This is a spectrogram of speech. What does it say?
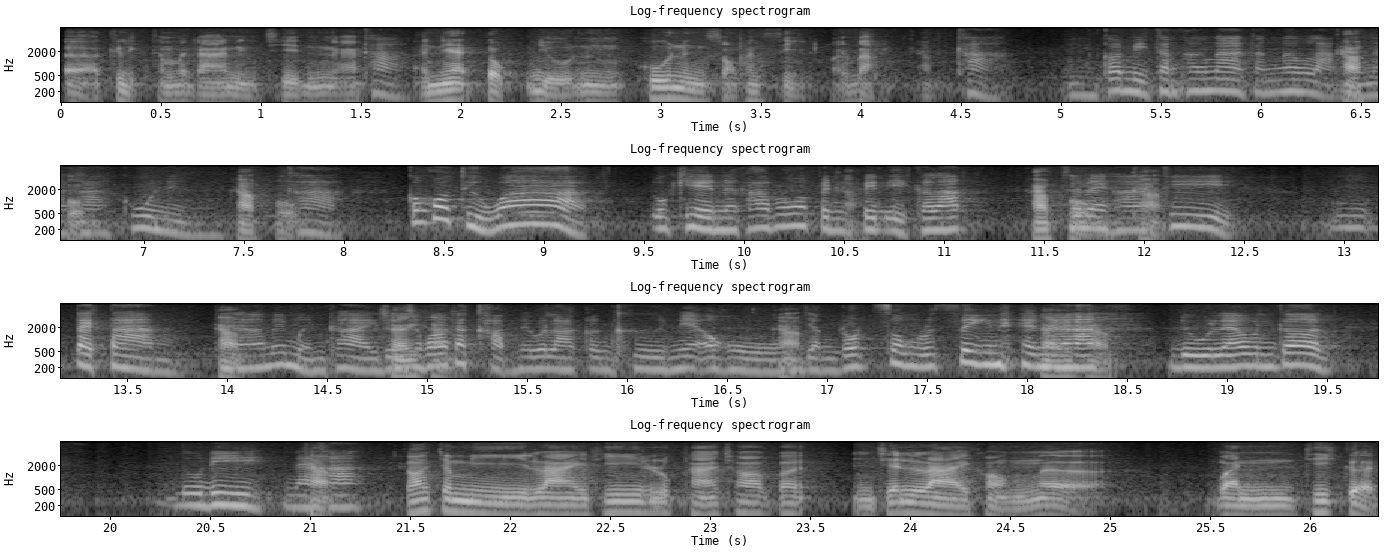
เอ่ออะคริลิกธรรมดา 1 ชิ้นนะฮะค่ะอันเนี้ยตกอยู่หนึ่งคู่หนึ่ง2,400 บาทครับค่ะอืมก็มีทั้งข้างหน้าทั้งข้างหลังครับนะผมคะคู่หนึ่งครับผมค่ะก็ก็ถือว่าโอเคนะคะเพราะว่าเป็นครับเป็นเอกลักษณ์ครับผใช่ไหมคะรับที่แตกต่างครับนะไม่เหมือนใครโดใช่ยเฉพาะครับถ้าขับในเวลากลางคืนเนี่ยโอ้โหครับอย่างรถทรงรถซิ่งเนี่ยใช่นะครัคะบดูแล้วมันก็ดูดีนะครัคะบก็จะมีลายที่ลูกค้าชอบก็ อย่างเช่นลายของเอ่อวันที่เกิด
